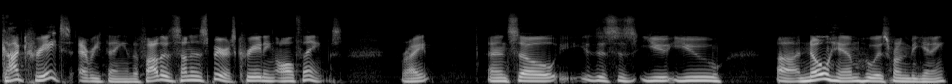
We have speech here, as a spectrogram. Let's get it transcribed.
God creates everything, and the Father, the Son, and the Spirit is creating all things, right? And so this is you you uh, know Him who is from the beginning.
